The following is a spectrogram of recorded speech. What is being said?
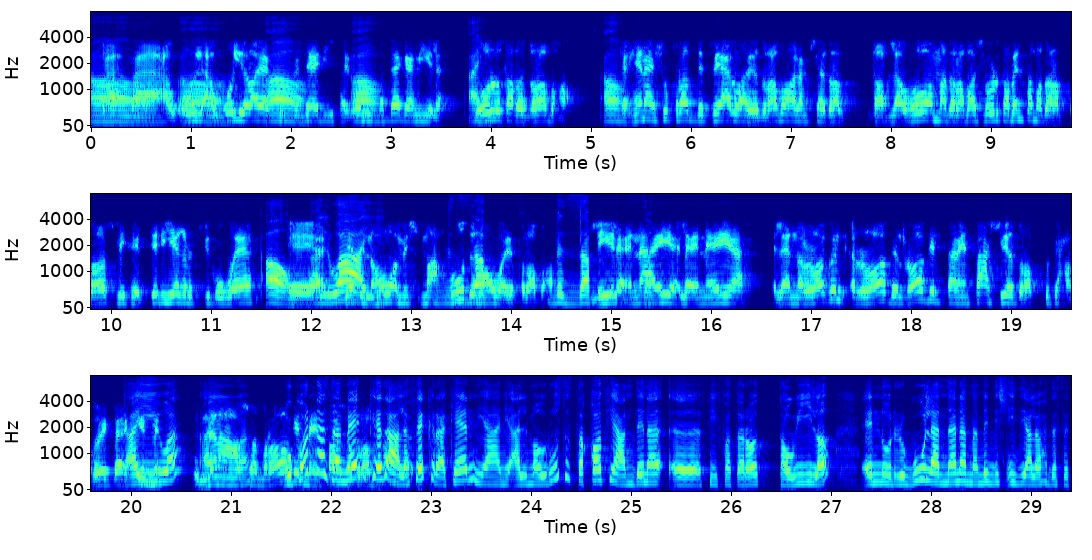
آه ف- أو قول أو قول لي رأيك آه. في الفتاة دي فيقول له آه. الفتاه جميلة. يقول أيوه له طب اضربها. آه. فهنا يشوف رد فعله هيضربها ولا مش هيضربها. طب لو هو ما ضربهاش يقول طب انت ما ضربتهاش ليه فيبتدي يغرس في جواه آه آه، الوعي ان هو مش محفوظ ان. هو يضربها بالظبط ليه لانها. هي لأن هي لأن الراجل الراجل راجل فما ينفعش يضرب شوفي حضرتك بقى كلمة أيوه إن أنا أيوه عشان راجل وكنا زمان. كده على فكرة كان يعني الموروث الثقافي عندنا آه، في فترات طويلة إنه الرجولة إن أنا ما مدش إيدي على واحدة ست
